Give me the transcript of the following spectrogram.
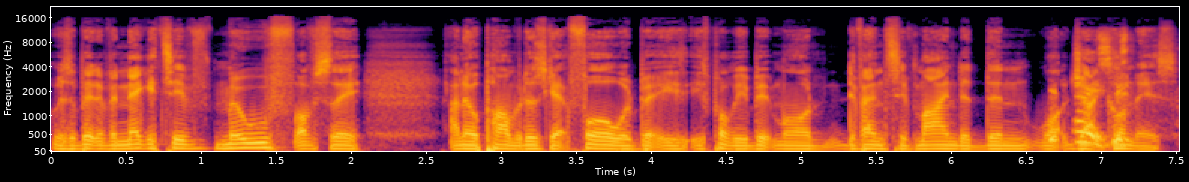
was a bit of a negative move? Obviously, I know Palmer does get forward, but he's, he's probably a bit more defensive minded than what yeah, Jack Hunt is.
